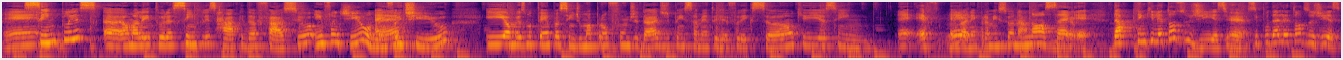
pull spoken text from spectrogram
É simples, é uma leitura simples, rápida, fácil, infantil, né? é infantil e ao mesmo tempo assim de uma profundidade de pensamento e reflexão que assim É, é, não é- dá nem pra mencionar. Nossa, é, é- dá, tem que ler todos os dias. Se, É. se puder ler todos os dias.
